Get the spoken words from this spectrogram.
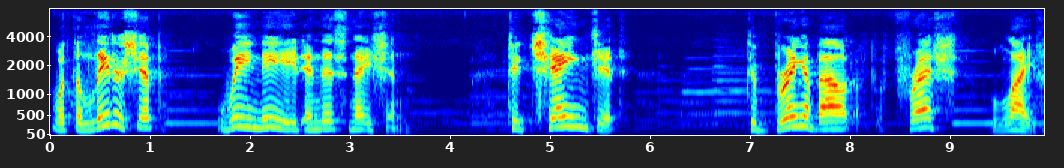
with the leadership we need in this nation to change it, to bring about fresh life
